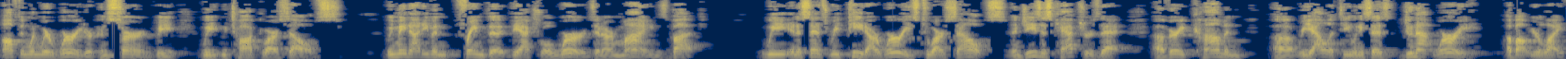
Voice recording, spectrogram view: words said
Often when we're worried or concerned, we, we, we talk to ourselves. We may not even frame the, the actual words in our minds, but we, in a sense, repeat our worries to ourselves. And Jesus captures that a very common uh, reality when he says, do not worry about your life,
